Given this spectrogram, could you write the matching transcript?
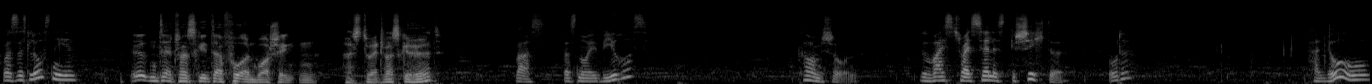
Was ist los, Neil? Irgendetwas geht da vor in Washington. Hast du etwas gehört? Was? Das neue Virus? Komm schon. Du weißt, Tricell ist Geschichte, oder? Hallo?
